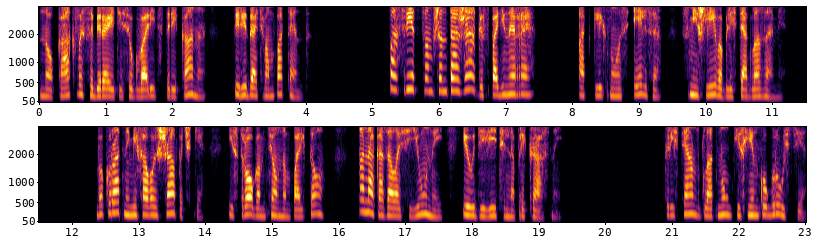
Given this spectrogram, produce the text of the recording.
«Но как вы собираетесь уговорить старикана передать вам патент?» «Посредством шантажа, господин Эрре», — откликнулась Эльза, смешливо блестя глазами. В аккуратной меховой шапочке и строгом темном пальто она казалась юной и удивительно прекрасной. Кристиан сглотнул кислинку грусти,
